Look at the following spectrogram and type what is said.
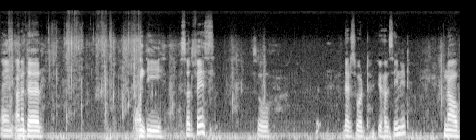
and another on the surface. So that's what you have seen it. Now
